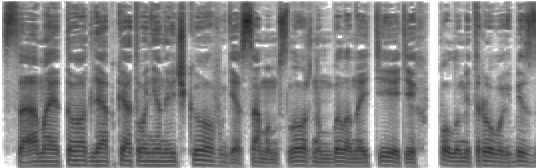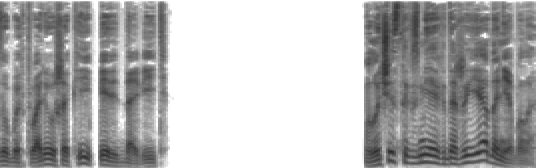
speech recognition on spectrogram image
Самое то для обкатывания новичков, где самым сложным было найти этих полуметровых беззубых тварюшек и передавить. В лучистых змеях даже яда не было.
